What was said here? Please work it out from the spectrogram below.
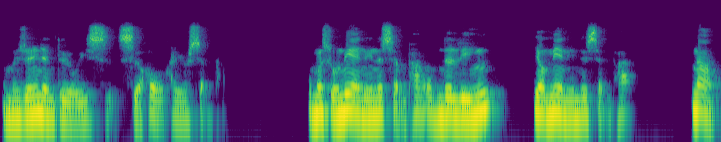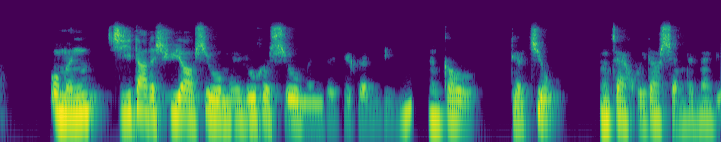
我们人人都有一死，死后还有审判。我们所面临的审判，我们的灵要面临的审判。那我们极大的需要是我们如何使我们的这个灵能够得救。能再回到神的那里，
